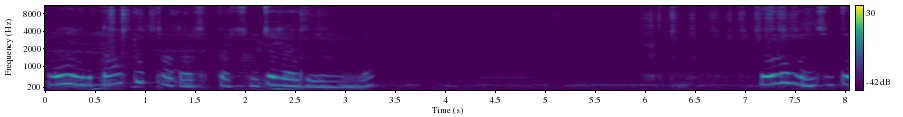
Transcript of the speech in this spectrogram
오 이거 땅 좋다. 나 색깔 진짜 잘 그리는데? 여러분 진짜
